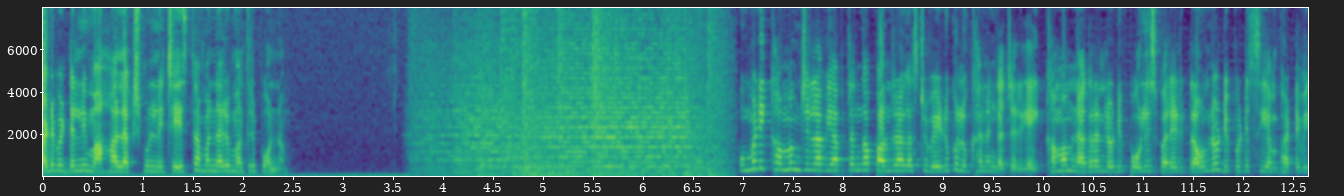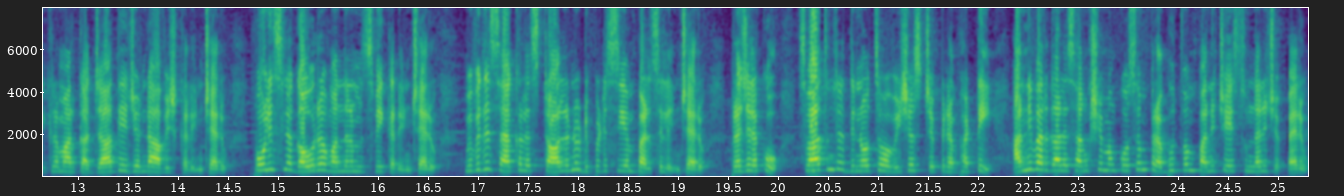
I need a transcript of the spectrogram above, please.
ఆడబిడ్డల్ని మహాలక్ష్ముల్ని చేస్తామన్నారు మంత్రి పొన్నం. ఉమ్మడి ఖమ్మం జిల్లా వ్యాప్తంగా పంద్రాగస్టు వేడుకలు ఘనంగా జరిగాయి. ఖమ్మం నగరంలోని పోలీస్ పరేడ్ గ్రౌండ్లో డిప్యూటీ సీఎం భట్టి విక్రమార్క జాతీయ జెండా ఆవిష్కరించారు. పోలీసుల గౌరవ వందనం స్వీకరించారు. వివిధ శాఖల స్టాళ్ళను డిప్యూటీ సీఎం పరిశీలించారు. ప్రజలకు స్వాతంత్ర దినోత్సవ విషస్ చెప్పిన భట్టి అన్ని వర్గాల సంక్షేమం కోసం ప్రభుత్వం పనిచేస్తుందని చెప్పారు.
